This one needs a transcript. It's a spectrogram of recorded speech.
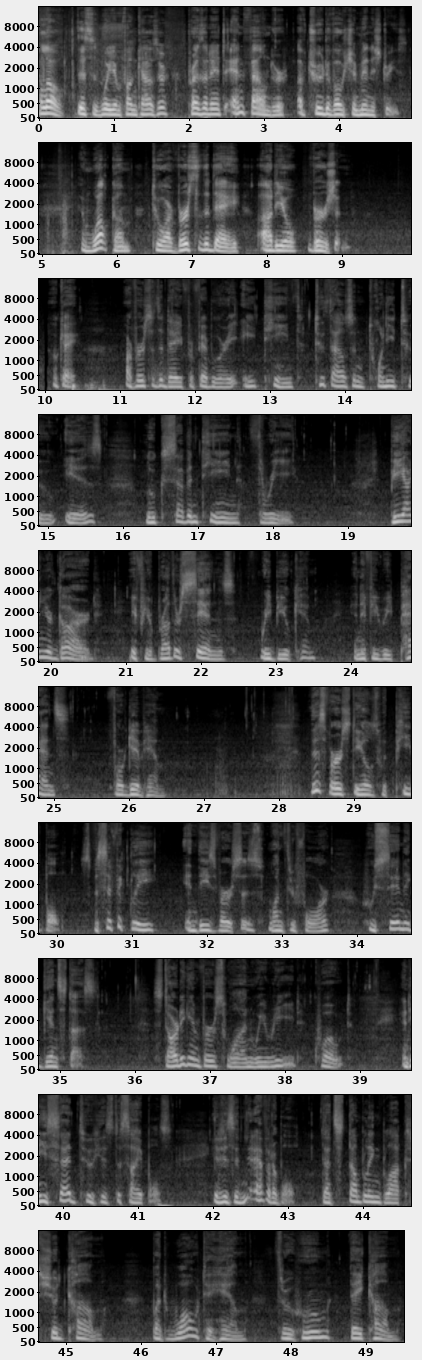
Hello, this is William Funkhauser, President and founder of True Devotion Ministries, and welcome to our Verse of the Day audio version. Okay, our verse of the day for February 18th, 2022 is Luke 17 3. Be on your guard. If your brother sins, rebuke him, and if he repents, forgive him. This verse deals with people, specifically in these verses 1 through 4, who sin against us. Starting in verse 1, we read, quote, And he said to his disciples, It is inevitable that stumbling blocks should come, but woe to him through whom they come.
